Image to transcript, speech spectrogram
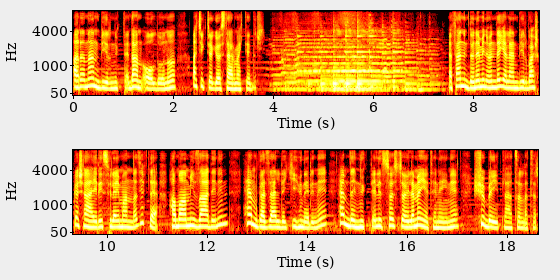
aranan bir nükteden olduğunu açıkça göstermektedir. Efendim dönemin önde gelen bir başka şairi Süleyman Nazif de Hamamizade'nin hem gazeldeki hünerini hem de nükteli söz söyleme yeteneğini şu beyitle hatırlatır.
